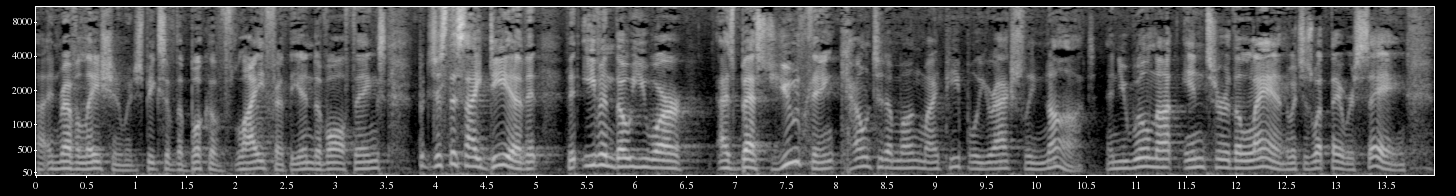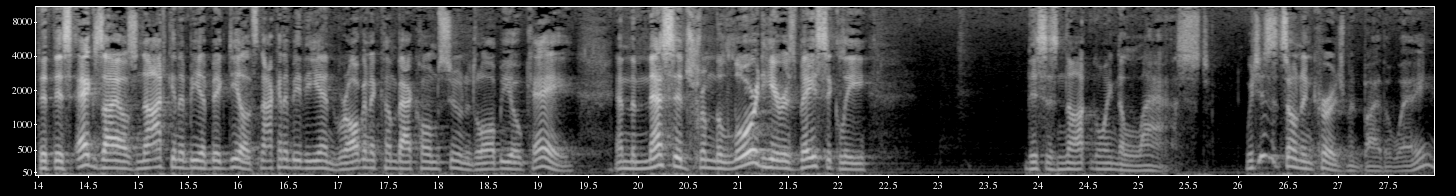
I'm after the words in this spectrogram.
uh, in Revelation, which speaks of the book of life at the end of all things. But just this idea that, that even though you are as best you think, counted among my people, you're actually not. And you will not enter the land, which is what they were saying. That this exile is not going to be a big deal. It's not going to be the end. We're all going to come back home soon. It'll all be okay. And the message from the Lord here is basically this is not going to last, which is its own encouragement, by the way.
